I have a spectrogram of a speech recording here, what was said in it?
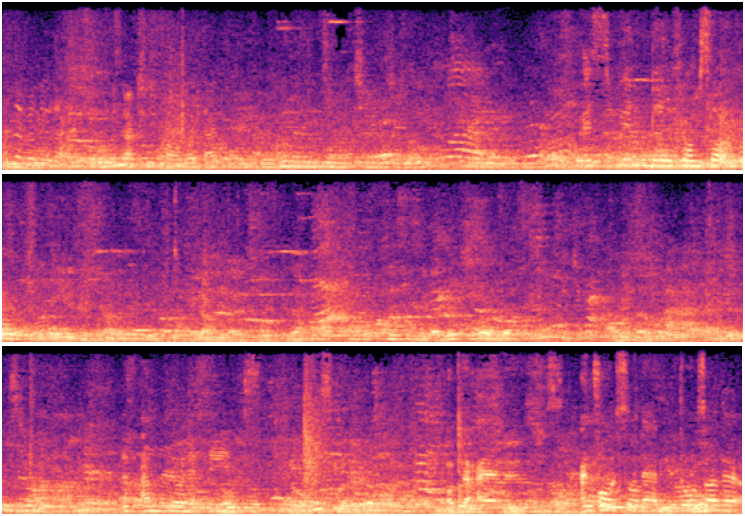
I never knew that it was actually called what that called. A swindle from Suttonburg. It's Amarillo names of the islands. And Oh, so those are the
